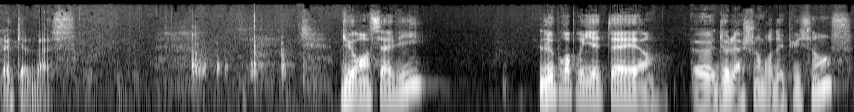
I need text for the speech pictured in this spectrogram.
la calebasse. Durant sa vie, le propriétaire euh, de la Chambre des puissances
